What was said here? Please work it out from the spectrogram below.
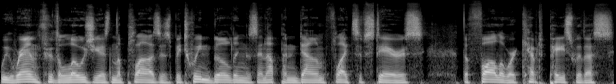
We ran through the loggias and the plazas, between buildings and up and down flights of stairs. The follower kept pace with us,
